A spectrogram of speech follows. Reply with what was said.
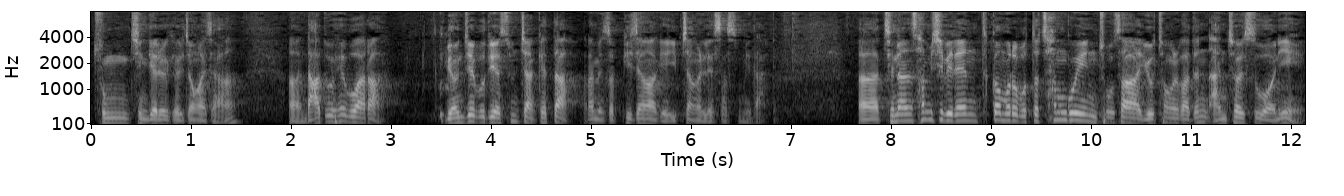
중징계를 결정하자 아, 나도 해보아라 면죄부 뒤에 숨지 않겠다라면서 비장하게 입장을 냈었습니다. 아, 지난 30일엔 특검으로부터 참고인 조사 요청을 받은 안철수 의원이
